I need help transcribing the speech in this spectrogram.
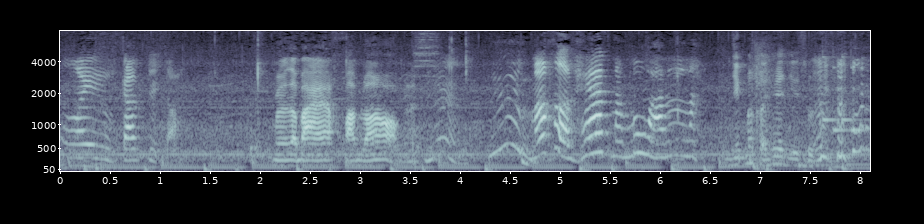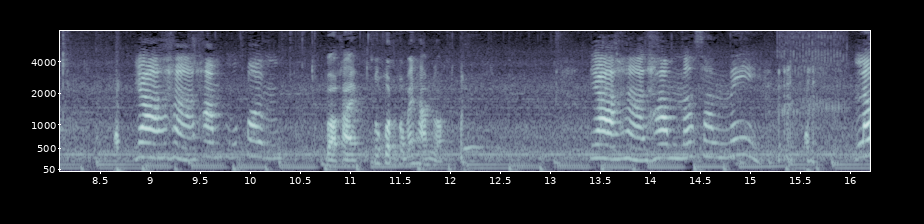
โอ้ยอยู่กาจิตอะมันระบายความร้อนออกนะอืมมะเขือเทศนัมเบอร์วันนะยิบมะเขือเทศดีสุด อย่าหาทำทุกคน บอกใคร ทุกคนคงไม่ทำหรอก อย่าหาทำนะซันนี่ เรา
